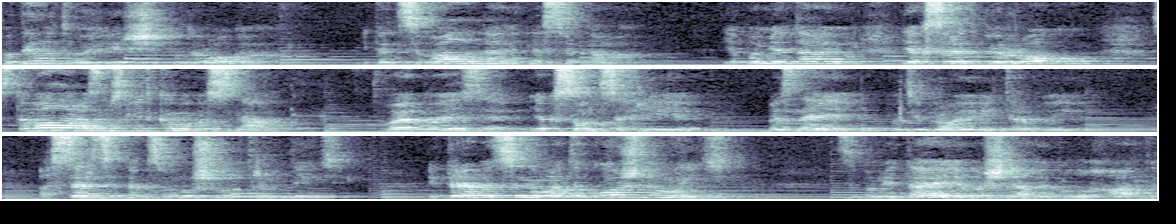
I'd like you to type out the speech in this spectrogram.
Ходили твої вірші по дорогах і танцювали навіть на святах. Я пам'ятаю, як серед пір року ставала разом з квітками весна. Твоя поезія, як сонце гріє, без неї по діброю вітер виє. А серце так зворушливо тремтить, і треба цінувати кожну мить. Запам'ятаю я вишневий коло хати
